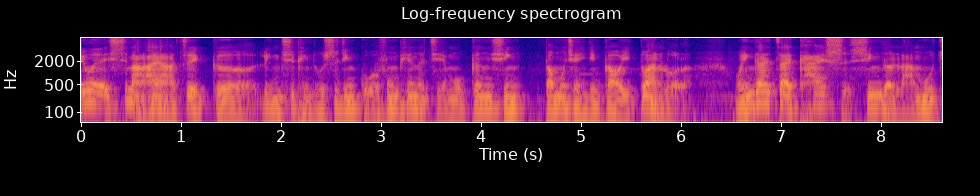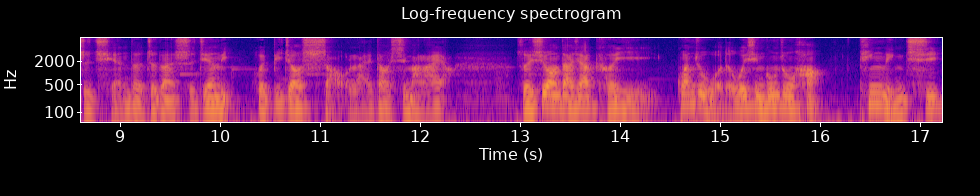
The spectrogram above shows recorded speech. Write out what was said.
因为喜马拉雅这个《灵气品读诗经国风篇》的节目更新到目前已经告一段落了，我应该在开始新的栏目之前的这段时间里会比较少来到喜马拉雅，所以希望大家可以关注我的微信公众号“听灵七”，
